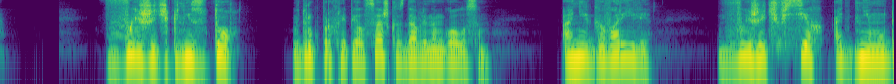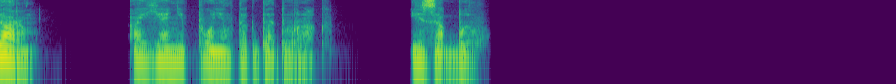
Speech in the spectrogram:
«Выжечь гнездо!» — вдруг прохрипел Сашка сдавленным голосом. «Они говорили, выжечь всех одним ударом. А я не понял тогда, дурак, и забыл».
